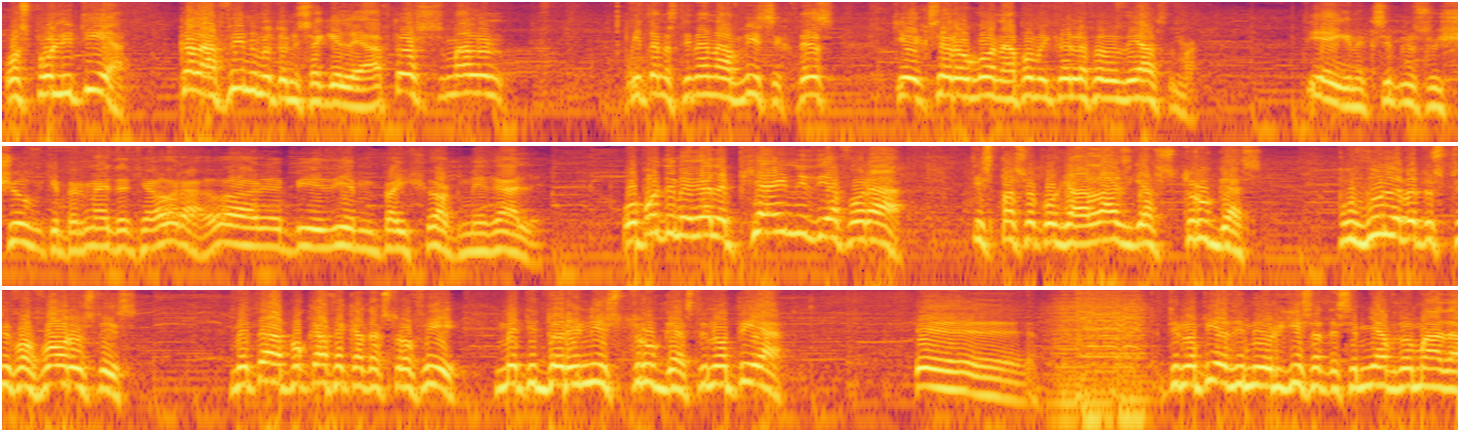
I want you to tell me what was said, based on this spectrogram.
ως πολιτεία. Καλά αφήνουμε τον εισαγγελέα. Αυτός μάλλον ήταν στην Αναβίση χθες και ξέρω εγώ να πούμε και όλο αυτό το διάστημα. Τι έγινε ξύπνησε σου σιούβ και περνάει τέτοια ώρα; Ωραία επειδή με πάει χιόκ μεγάλη Οπότε μεγάλε ποια είναι η διαφορά της πασοκογιαλάζιας Στρούγκας που δούλευε τους ψηφοφόρους της μετά από κάθε καταστροφή με την τωρινή Στρούγκα στην οποία ε, την οποία δημιουργήσατε σε μια εβδομάδα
